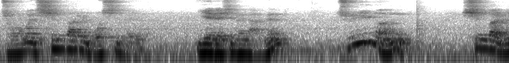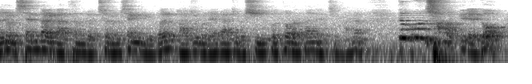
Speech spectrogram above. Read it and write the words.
종은 신발을 못 신어요. 이해되시는 아는 주인은 신발 요즘 샌들 같은 것처럼 생긴 걸 가죽을 해가지고 신고 돌아다녔지만은 뜨거운 사막길에도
